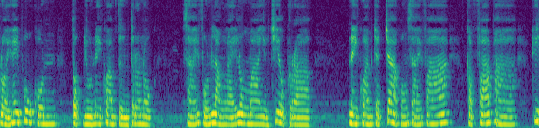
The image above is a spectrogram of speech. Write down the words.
ปล่อยให้ผู้คนตกอยู่ในความตื่นตระหนก สายฝนหลั่งไหลลงมาอย่างเชี่ยวกราก ในความจัดจ้าของสายฟ้า กับฟ้าผ่าที่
